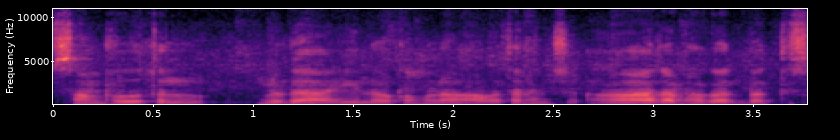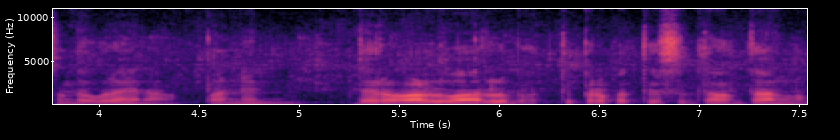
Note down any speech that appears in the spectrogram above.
సంభూతులుగా ఈ లోకంలో అవతరించి అగాధ భగవద్భక్తి సంధువులైన పన్నెండు ఆళ్వార్లు భక్తి ప్రపత్తి సిద్ధాంతాలను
